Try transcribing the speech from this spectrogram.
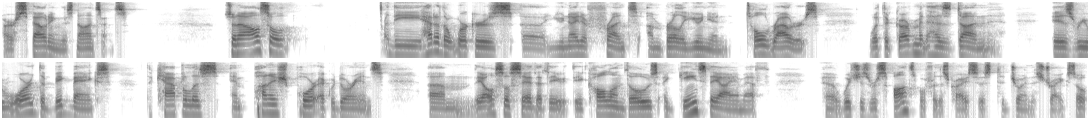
are spouting this nonsense. So now also the head of the Workers uh, United Front umbrella union told Reuters what the government has done is reward the big banks, the capitalists, and punish poor Ecuadorians. Um, they also said that they, they call on those against the IMF uh, which is responsible for this crisis to join the strike. So,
